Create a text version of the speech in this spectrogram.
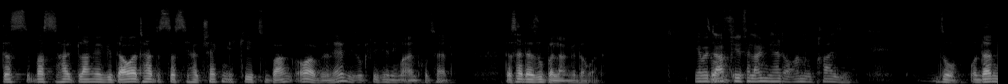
Das, was halt lange gedauert hat, ist, dass die halt checken, ich gehe zur Bank, oh, hä, wieso kriege ich hier nicht mal 1%? Das hat ja super lang gedauert. ja, aber so. dafür verlangen die halt auch andere Preise. So, und dann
